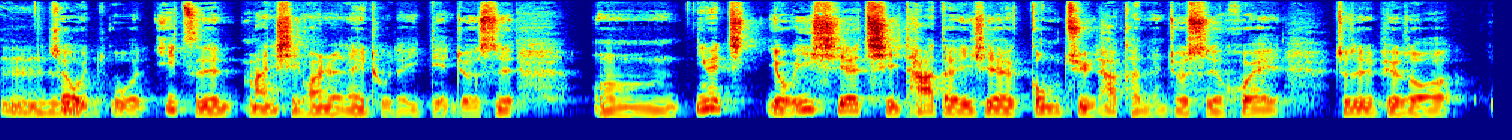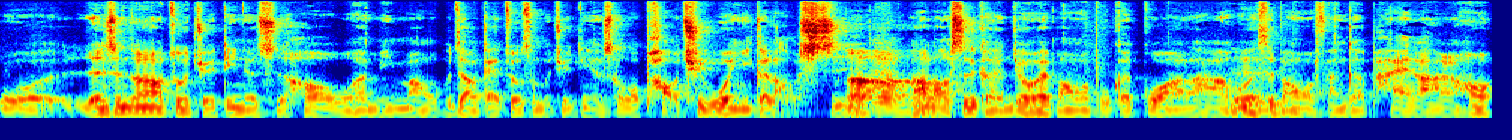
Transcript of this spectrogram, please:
嗯，所以我我一直蛮喜欢人类图的一点就是，嗯，因为有一些其他的一些工具，它可能就是会，就是譬如说。我人生中要做决定的时候，我很迷茫，我不知道该做什么决定的时候，我跑去问一个老师，嗯、然后老师可能就会帮我卜个卦啦，或者是帮我翻个牌啦，嗯、然后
